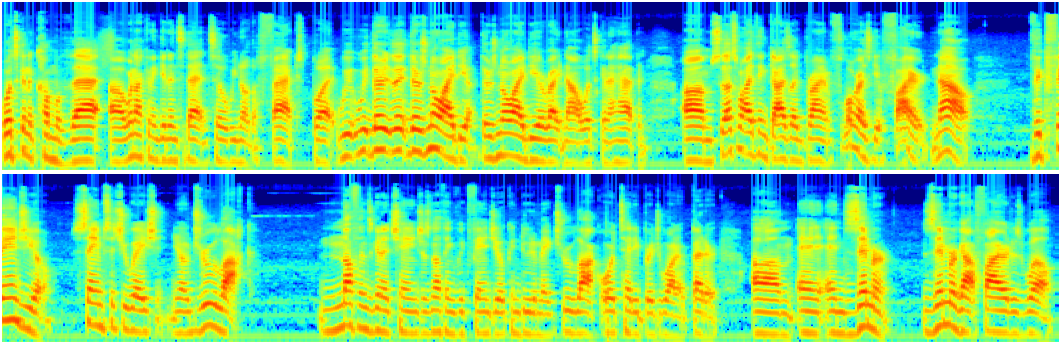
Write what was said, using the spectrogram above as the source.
what's gonna come of that. Uh, we're not gonna get into that until we know the facts, but we, we there, there's no idea. There's no idea right now what's gonna happen. Um, so that's why I think guys like Brian Flores get fired. Now, Vic Fangio, same situation. You know, Drew Lock, nothing's gonna change. There's nothing Vic Fangio can do to make Drew Lock or Teddy Bridgewater better. Um, and and Zimmer, Zimmer got fired as well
